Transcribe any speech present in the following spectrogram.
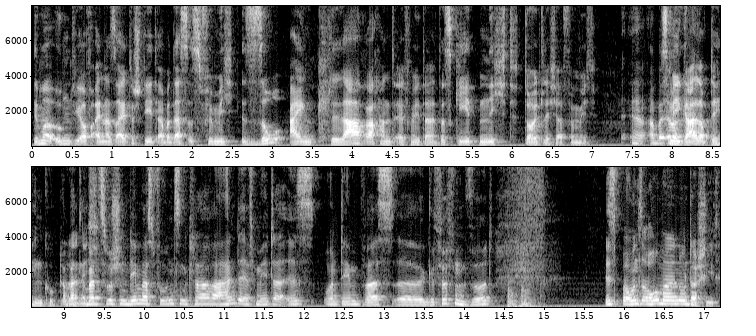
immer irgendwie auf einer Seite steht, aber das ist für mich so ein klarer Handelfmeter, das geht nicht deutlicher für mich. Ja, aber, Ist mir aber, egal, ob der hinguckt aber, oder nicht. aber zwischen dem, was für uns ein klarer Handelfmeter ist und dem, was äh, gepfiffen wird, ist bei uns auch immer ein Unterschied.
